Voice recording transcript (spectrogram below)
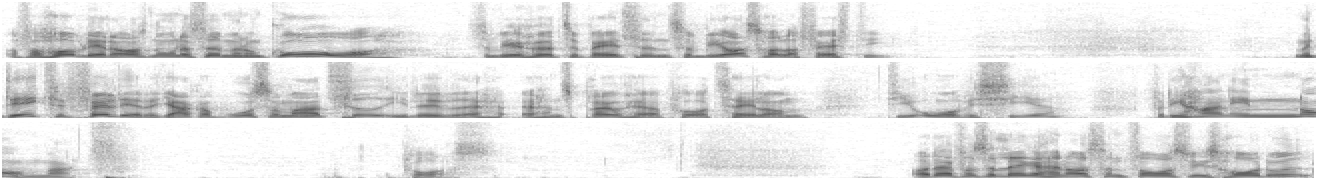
Og forhåbentlig er der også nogen, der sidder med nogle gode ord, som vi har hørt tilbage i tiden, som vi også holder fast i. Men det er ikke tilfældigt, at Jakob bruger så meget tid i løbet af, af hans brev her på at tale om de ord, vi siger. For de har en enorm magt på os. Og derfor så lægger han også sådan forholdsvis hårdt ud.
